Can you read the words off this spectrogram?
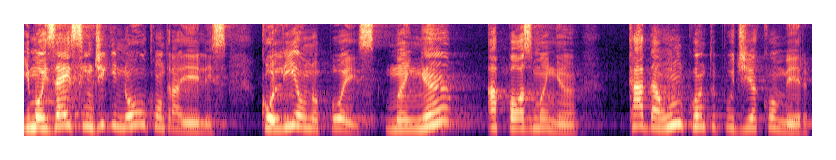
E Moisés se indignou contra eles. Colhiam-no, pois, manhã após manhã, cada um quanto podia comer,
